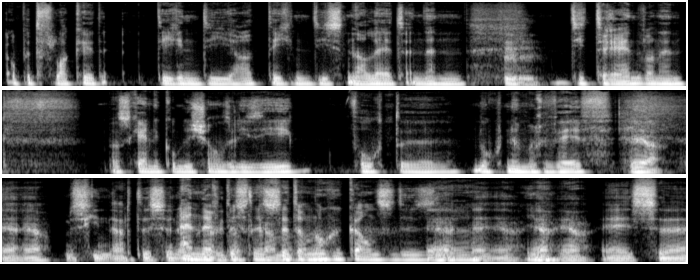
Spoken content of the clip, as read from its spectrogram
op het vlak hè, tegen die, ja, tegen die snelheid en, en Mhm. die terrein van hen. Waarschijnlijk op de Champs-Élysées volgt eh, nog nummer vijf. Ja, ja, ja, misschien daartussen. En daartussen dat zit er nog een kans. Dus, Ja, eh, ja, ja, ja, ja. Hij is, eh,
